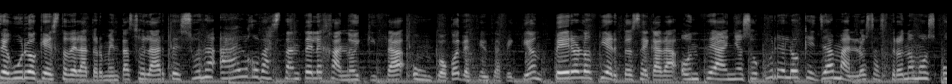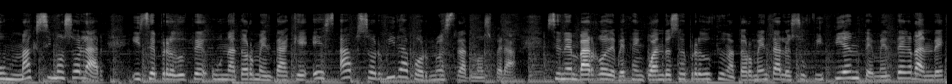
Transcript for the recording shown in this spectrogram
Seguro que esto de la tormenta solar te suena a algo bastante lejano y quizá un poco de ciencia ficción, pero lo cierto es que cada 11 años ocurre lo que llaman los astrónomos un máximo solar y se produce una tormenta que es absorbida por nuestra atmósfera. Sin embargo, de vez en cuando se produce una tormenta lo suficientemente grande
